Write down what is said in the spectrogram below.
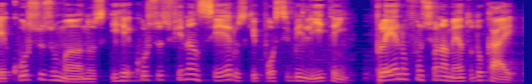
recursos humanos e recursos financeiros que possibilitem o pleno funcionamento do CAI,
